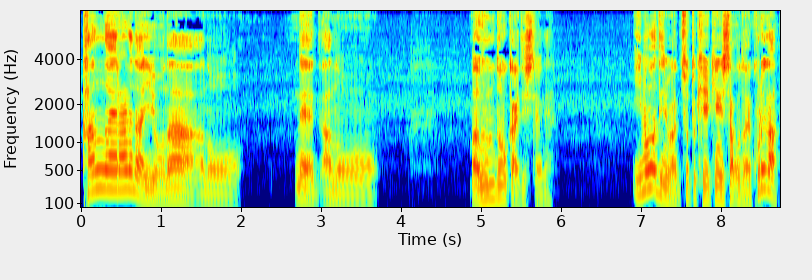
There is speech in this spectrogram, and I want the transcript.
考えられないような、あの、ね、あの、まあ運動会でしたよね。今までにはちょっと経験したことない。これが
